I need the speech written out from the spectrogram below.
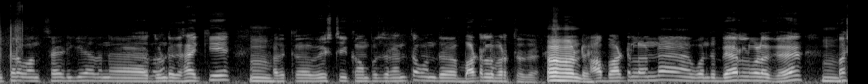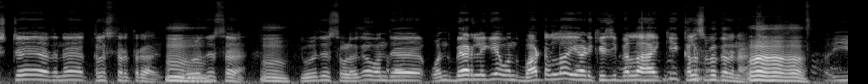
ಈ ತರ ಒಂದ್ ಸೈಡ್ಗೆ ಅದನ್ನ ದುಂಡಗೆ ಹಾಕಿ. ಅದಕ್ಕೆ ವೇಸ್ಟ್ ಕಾಂಪೋಸರ್ ಅಂತ ಒಂದು ಬಾಟಲ್ ಬರ್ತದೆ. ಆ ಬಾಟಲ್ ಅನ್ನ ಒಂದು ಬ್ಯಾರಲ್ ಒಳಗ ಫಸ್ಟ್ ಅದನ್ನ ಕಲಿಸ್ತಿರ್ತಾರ. ಏಳು ದಿವಸ. ಏಳು ದಿವಸ ಒಳಗ ಒಂದು ಒಂದ್ ಬ್ಯಾರಲ್ಗೆ ಒಂದ್ ಬಾಟಲ್ ಎರಡ್ ಕೆಜಿ ಬೆಲ್ಲ ಹಾಕಿ ಕಲಿಸ್ಬೇಕು ಅದನ್ನ. ಹಾಂ ಹಾಂ ಹಾಂ. ಈ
